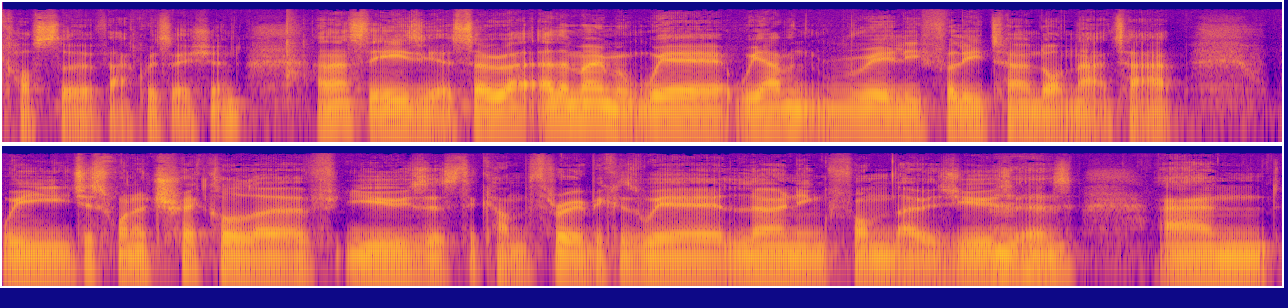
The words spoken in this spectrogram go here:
cost of acquisition, and that's the easiest. So at the moment we're we haven't really fully turned on that tap. We just want a trickle of users to come through because we're learning from those users. Mm-hmm. And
